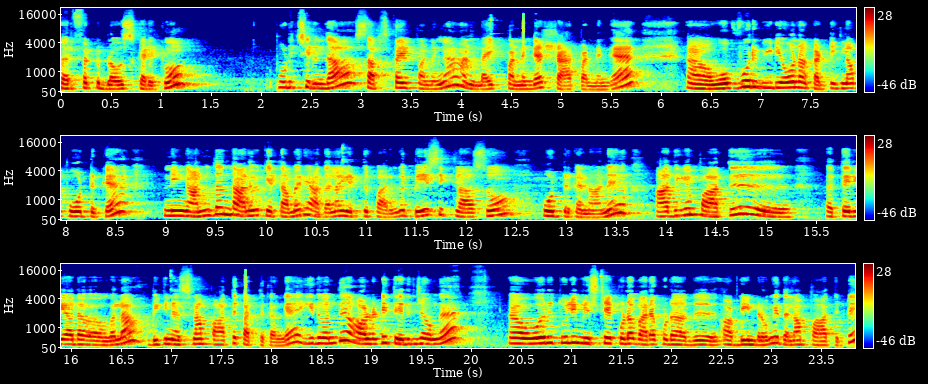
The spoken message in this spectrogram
பர்ஃபெக்ட் ப்ளவுஸ் கிடைக்கும். பிடிச்சிருந்தா சப்ஸ்கிரைப் பண்ணுங்க அண்ட் லைக் பண்ணுங்க ஷேர் பண்ணுங்க. ஒவ்வொரு வீடியோவும் நான் கட்டிங்லாம் போட்டிருக்கேன். நீங்கள் அந்தந்த அளவுக்கு ஏற்ற மாதிரி அதெல்லாம் எடுத்து பாருங்க. பேசிக் கிளாஸும் போட்டிருக்கேன் நான். அதையும் பார்த்து தெரியாதவங்களாம் தெரியாதவங்கலாம் பிகினர்ஸ்லாம் பார்த்து கற்றுக்கங்க இது வந்து ஆல்ரெடி தெரிஞ்சவங்க ஒரு துளி மிஸ்டேக் கூட வரக்கூடாது அப்படின்றவங்க இதெல்லாம் பார்த்துட்டு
